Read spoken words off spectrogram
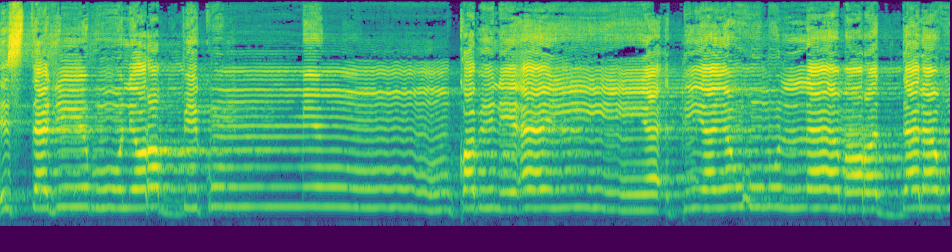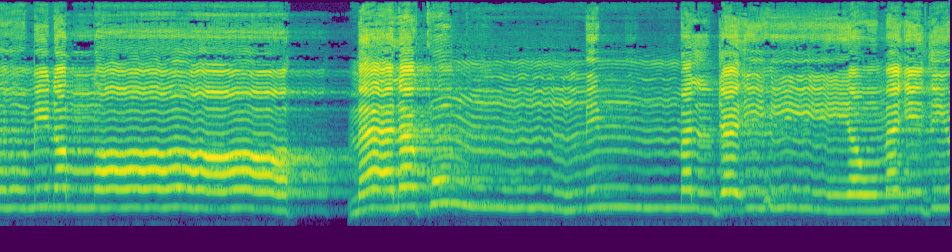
استجيبوا لربكم من قبل أن يأتي يوم لا مرد له من الله ما لكم من ملجا يومئذ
